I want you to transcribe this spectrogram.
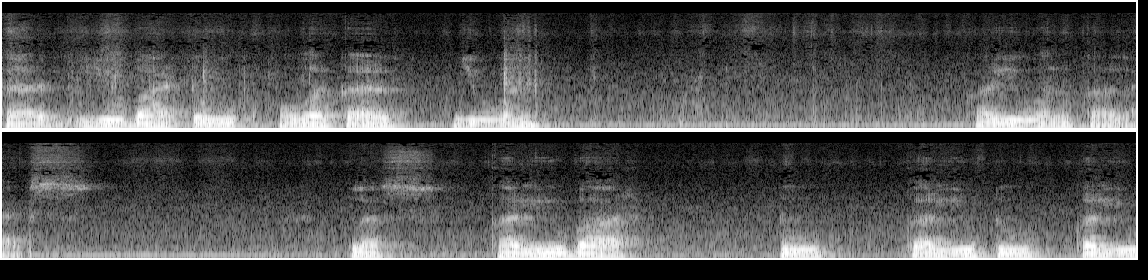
Curl u bar 2 over curl u1 curl u1 curl x. Plus curl u bar two, curl u two, curl u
